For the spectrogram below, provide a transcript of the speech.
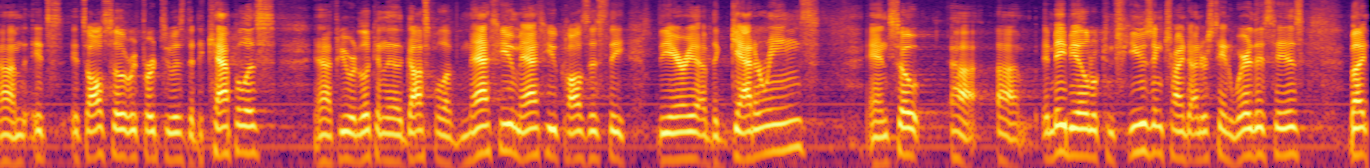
Um, it's, it's also referred to as the Decapolis. Uh, if you were looking at the Gospel of Matthew, Matthew calls this the, the area of the Gadarenes. And so uh, um, it may be a little confusing trying to understand where this is, but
